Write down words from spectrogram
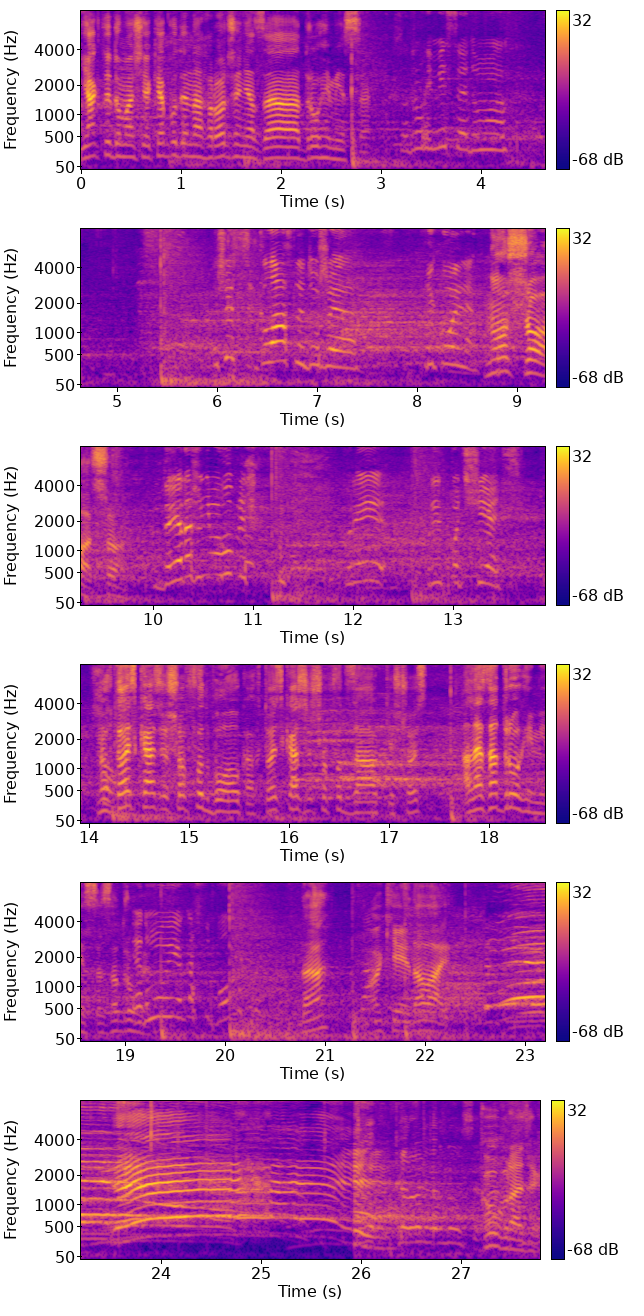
Як ти думаєш, яке буде нагородження за друге місце? За друге місце, я думаю. Ну, щось класне, дуже прикольне. Ну що, що? Да я даже не могу при... При... предпочесть. Ну хтось каже, що футболка, хтось каже, що футзалки, щось. Але за друге місце, за Я друге. думаю, якась футболка. Да? Окей, давай. Король вернулся. Ку, братик.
